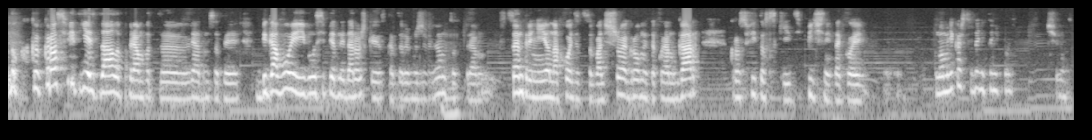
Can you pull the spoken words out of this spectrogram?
Ну, кроссфит есть залы прям вот э, рядом с этой беговой и велосипедной дорожкой, с которой мы живем. Тут прям в центре нее находится большой, огромный такой ангар кроссфитовский, типичный такой. Но мне кажется, туда никто не ходит. Почему-то.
